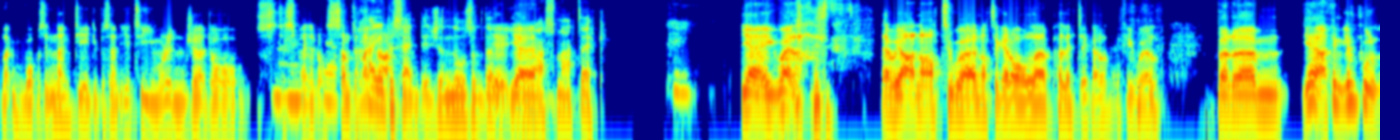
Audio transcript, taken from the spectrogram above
like what was it, 90 80 percent of your team were injured or suspended or yeah. something like higher that. percentage, and those are the Yeah, yeah, yeah. asthmatic. Yeah, well, there we are. Not to uh, not to get all uh, political, if you will. But um, yeah, I think Liverpool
